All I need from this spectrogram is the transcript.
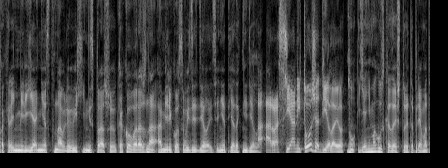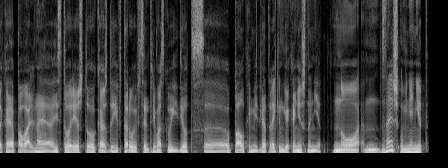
По крайней мере, я не останавливаю их и не спрашиваю, какого рожна америкосы вы здесь делаете. Нет, я так не делаю. А, а россияне тоже делают? Ну, я не могу сказать, что это прямо такая повальная история, что каждый второй в центре Москвы идет с э, палками для трекинга, конечно, нет. Но, знаешь, у меня нет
